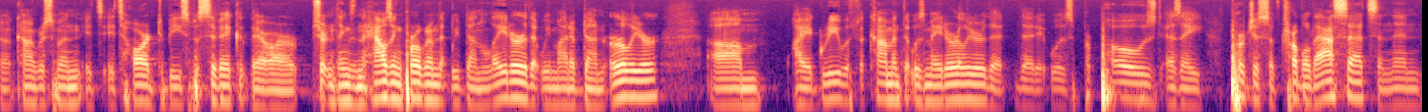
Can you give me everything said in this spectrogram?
uh, Congressman. It's, it's hard to be specific. There are certain things in the housing program that we've done later that we might have done earlier. Um, I agree with the comment that was made earlier that, that it was proposed as a purchase of troubled assets, and then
